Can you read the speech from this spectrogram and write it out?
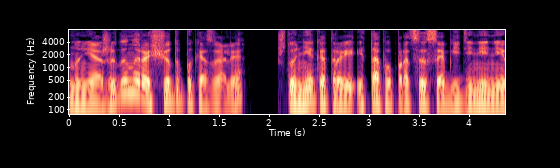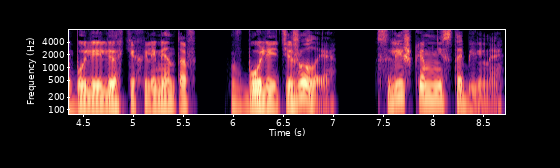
Но неожиданно расчеты показали, что некоторые этапы процесса объединения более легких элементов в более тяжелые слишком нестабильны.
